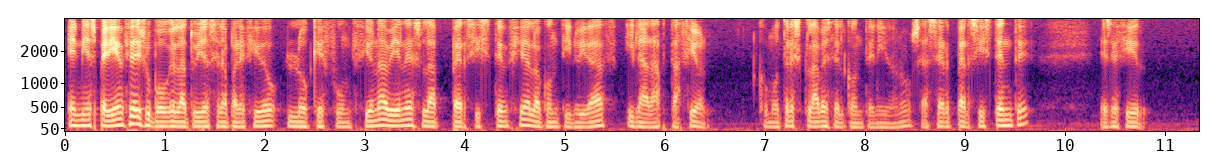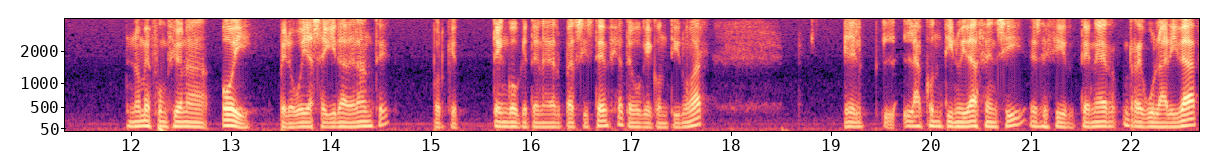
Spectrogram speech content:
En mi experiencia, y supongo que la tuya será parecido, lo que funciona bien es la persistencia, la continuidad y la adaptación, como tres claves del contenido, ¿no? O sea, ser persistente, es decir, no me funciona hoy, pero voy a seguir adelante, porque tengo que tener persistencia, tengo que continuar la continuidad en sí, es decir, tener regularidad.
